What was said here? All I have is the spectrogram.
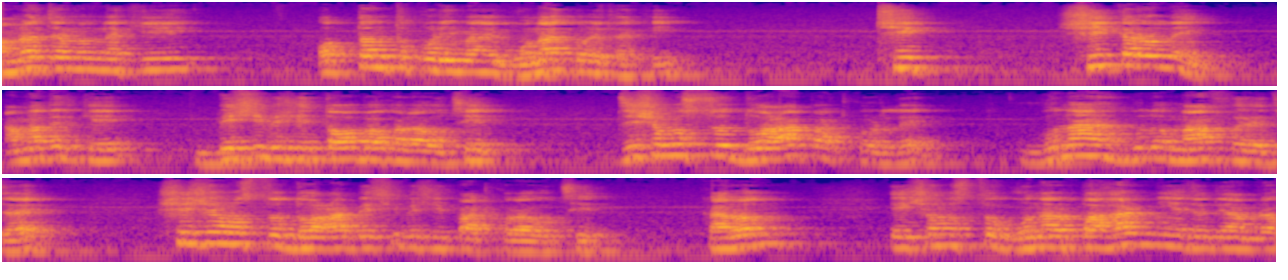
আমরা যেমন নাকি অত্যন্ত পরিমাণে গোনা করে থাকি, ঠিক সেই কারণেই আমাদেরকে বেশি বেশি তওবা করা উচিত। যে সমস্ত দোয়া পাঠ করলে গুনাহগুলো মাফ হয়ে যায় সেই সমস্ত দোয়া বেশি বেশি পাঠ করা উচিত। কারণ এই সমস্ত গুনার পাহাড় নিয়ে যদি আমরা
